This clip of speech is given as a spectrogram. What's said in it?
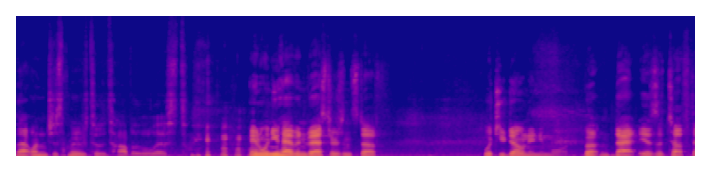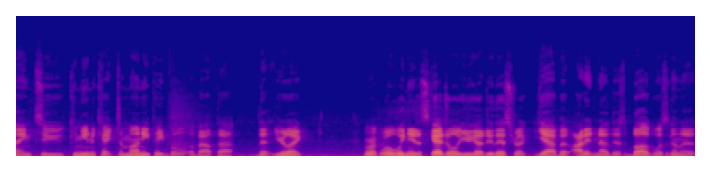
that one just moved to the top of the list. And when you have investors and stuff, which you don't anymore, but mm. that is a tough thing to communicate to money people about that. That you're like, you're like, well, we need a schedule. You got to do this. You're like, yeah, but I didn't know this bug was going to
